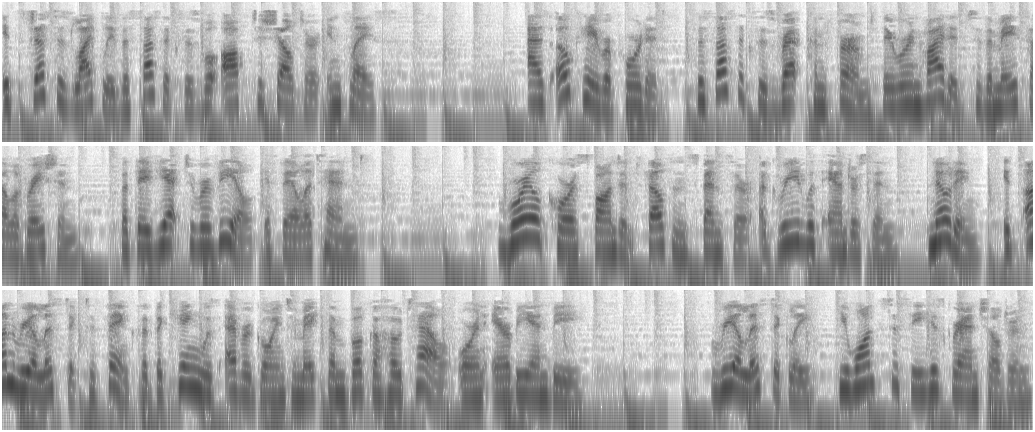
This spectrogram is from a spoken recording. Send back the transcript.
it's just as likely the Sussexes will opt to shelter in place. As OK reported, the Sussexes rep confirmed they were invited to the May celebration, but they've yet to reveal if they'll attend. Royal correspondent Felton Spencer agreed with Anderson, noting, it's unrealistic to think that the king was ever going to make them book a hotel or an Airbnb. Realistically, he wants to see his grandchildren.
